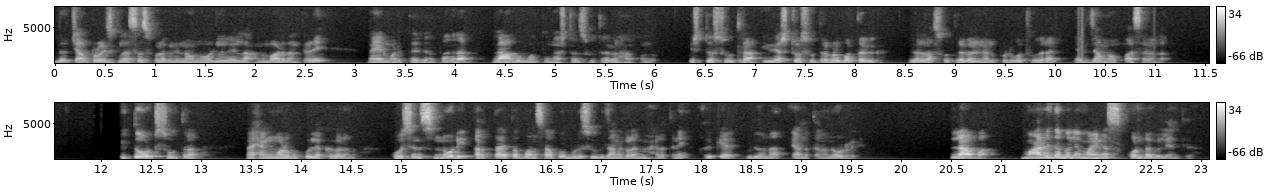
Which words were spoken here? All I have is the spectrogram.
ಇದು ಚಾಪ್ಟರ್ ವೈಸ್ ಕ್ಲಾಸಸ್ ಒಳಗಡೆ ನಾವು ನೋಡಲಿಲ್ಲ ಅನ್ಬಾರ್ದು ಅಂತೇಳಿ ನಾ ಏನು ಮಾಡ್ತಾ ಇದ್ದೀನಪ್ಪ ಅಂದ್ರೆ ಲಾಭ ಮತ್ತು ನಷ್ಟದ ಸೂತ್ರಗಳು ಹಾಕೊಂಡು. ಇಷ್ಟು ಸೂತ್ರ ಇವೆಷ್ಟೋ ಸೂತ್ರಗಳು ಬರ್ತವೆ ಇವೆಲ್ಲ ಸೂತ್ರಗಳು ನೆನ್ಪಿಟ್ಕೊತ ಹೋದ್ರೆ ಎಕ್ಸಾಮ್ ನಾವು ಪಾಸ್ ಆಗಲ್ಲ. ವಿತೌಟ್ ಸೂತ್ರ ನಾ ಹೆಂಗೆ ಮಾಡಬೇಕು ಲೆಕ್ಕಗಳನ್ನು? ಕ್ವಶನ್ಸ್ ನೋಡಿ ಅರ್ಥ ಆಯ್ತಪ್ಪ ಅಂತ ಸಾಕು ಬಿಡಿಸುವ ವಿಧಾನಗಳನ್ನು ಹೇಳ್ತೀನಿ. ಅದಕ್ಕೆ ವಿಡಿಯೋನ ತನ ನೋಡ್ರಿ. ಲಾಭ, ಮಾರಿದ ಬೆಲೆ ಮೈನಸ್ ಕೊಂಡ ಬೆಲೆ ಅಂತಿದೆ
